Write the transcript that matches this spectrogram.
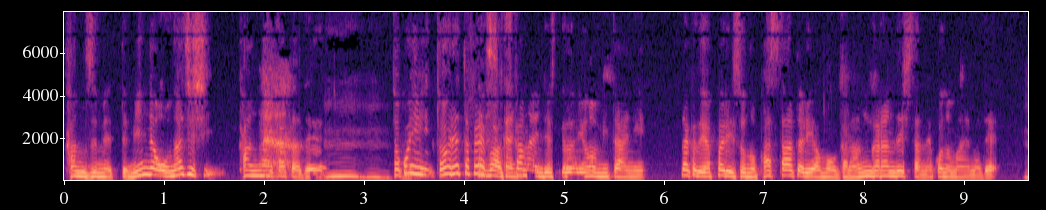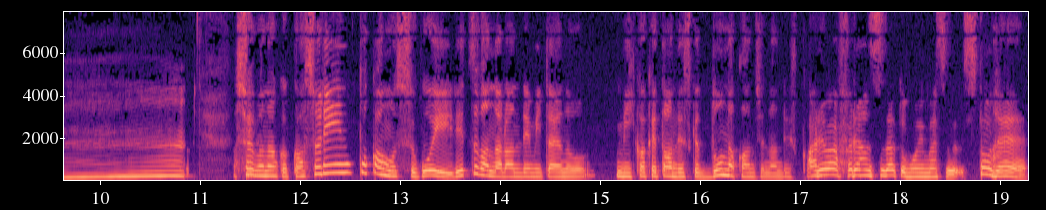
缶詰ってみんな同じし考え方で、うんうん、そこにトイレットペーパーはつかないんですけど、日本みたいに。だけどやっぱりそのパスタあたりはもうガランガランでしたね、この前まで。うん。そういえばなんかガソリンとかもすごい列が並んでみたいの見かけたんですけど、どんな感じなんですか？あれはフランスだと思います。ストで、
